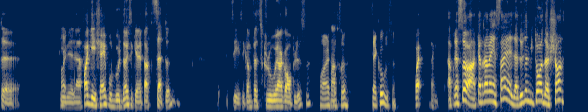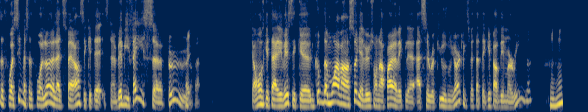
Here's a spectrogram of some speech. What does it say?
Puis la fois qui est chiant pour le Bulldog, c'est qu'il avait parti de sa tune. C'est comme fait screwer encore plus. Ouais, c'est ça. C'est cool, ça. Ouais. Après ça, en 96, la deuxième victoire de Sean cette fois-ci, mais cette fois-là, la différence, c'est que c'était un babyface euh, pur. Ce qui est arrivé, c'est qu'une couple de mois avant ça, il avait eu son affaire avec le, à Syracuse, New York, qui s'est fait attaquer par des Marines. Mm-hmm.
